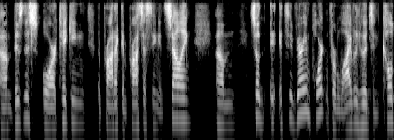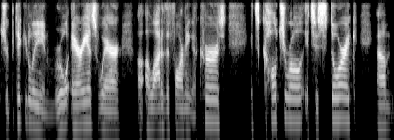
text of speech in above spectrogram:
um, business or taking the product and processing and selling. Um, so it's very important for livelihoods and culture, particularly in rural areas where a, lot of the farming occurs. It's cultural, it's historic. Um,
